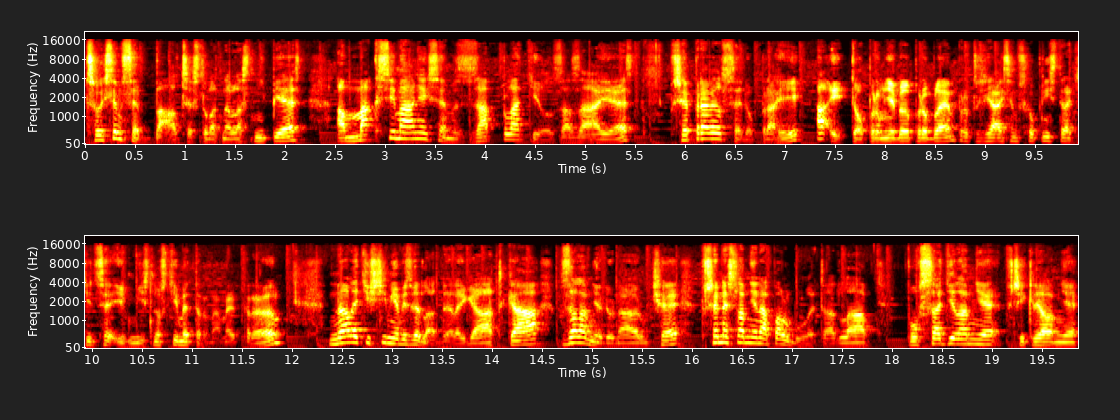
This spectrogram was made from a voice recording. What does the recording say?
co jsem se bál cestovat na vlastní pěst a maximálně jsem zaplatil za zájezd, přepravil se do Prahy a i to pro mě byl problém, protože já jsem schopný ztratit se i v místnosti metr na metr. Na letišti mě vyzvedla delegátka, vzala mě do náruče, přenesla mě na palubu letadla, posadila mě, přikryla mě,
